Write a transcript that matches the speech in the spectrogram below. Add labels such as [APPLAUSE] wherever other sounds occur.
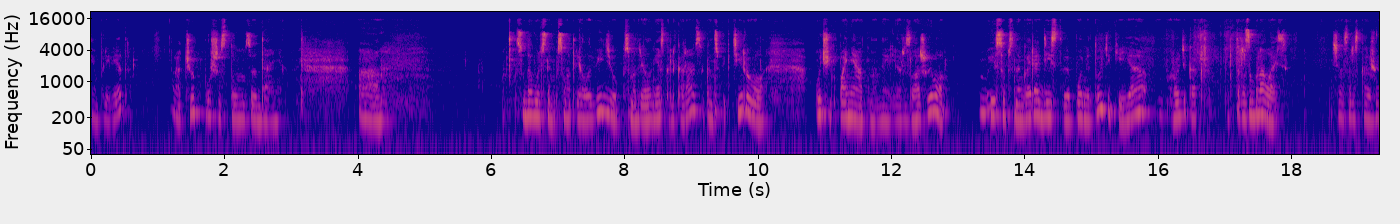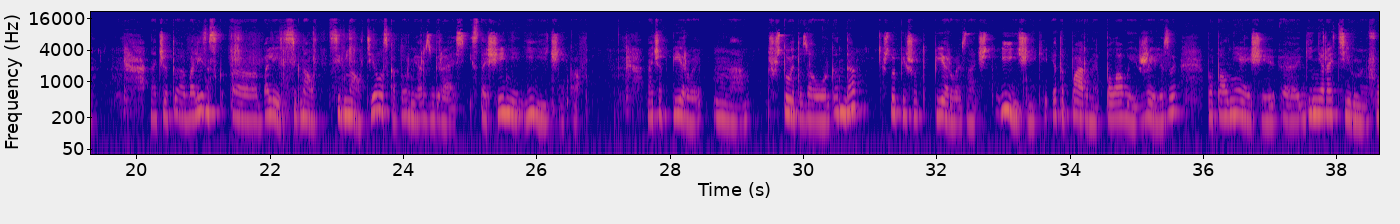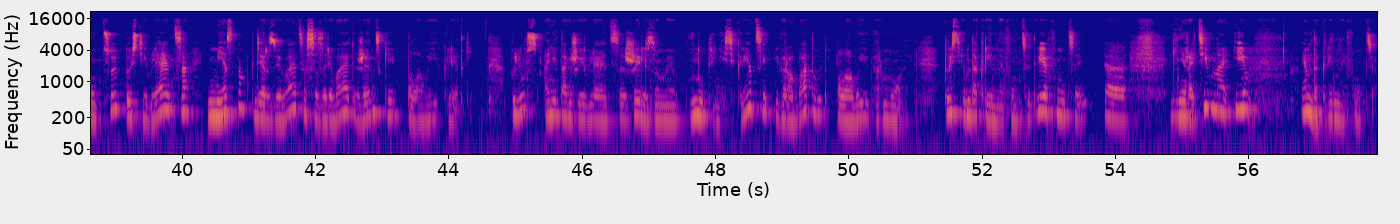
Всем привет! Отчет по шестому заданию. А, с удовольствием посмотрела видео, посмотрела несколько раз, конспектировала. Очень понятно Нелли разложила. И, собственно говоря, действуя по методике, я вроде как тут разобралась. Сейчас расскажу. Значит, болезнь, а, болезнь сигнал, сигнал тела, с которым я разбираюсь. Истощение яичников. Значит, первый что это за орган, да? Что пишут первое, значит, яичники. Это парные половые железы, выполняющие э, генеративную функцию, то есть является местом, где развиваются, созревают женские половые клетки. Плюс они также являются железами внутренней секреции и вырабатывают половые гормоны. То есть эндокринная функция. Две функции э, генеративная и эндокринная функция.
